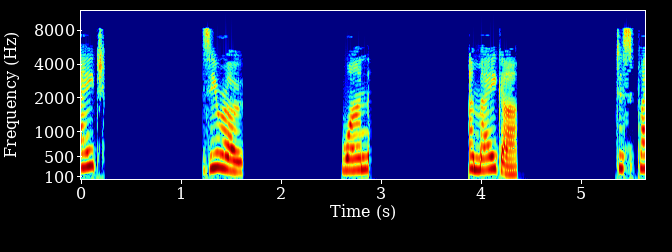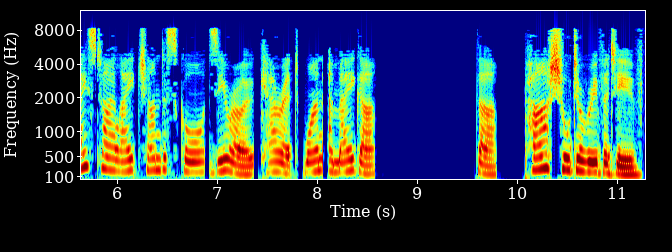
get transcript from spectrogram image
h 0 1 omega display style h underscore 0 caret 1 omega the partial derivative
